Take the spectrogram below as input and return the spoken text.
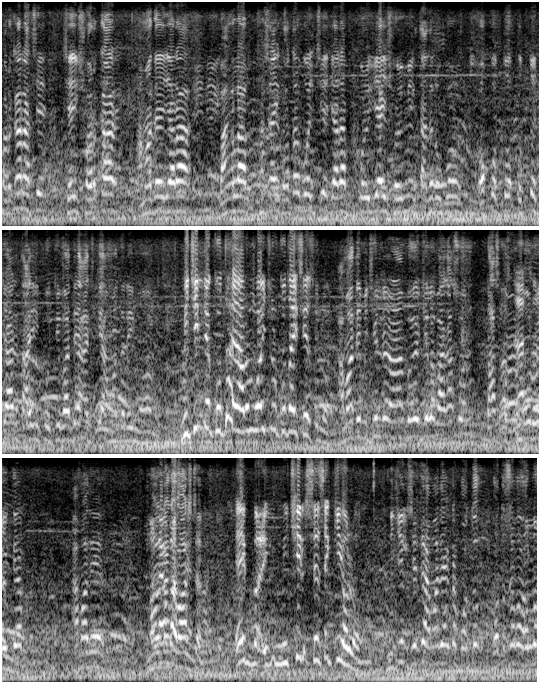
সরকার আছে সেই সরকার আমাদের যারা বাংলা ভাষায় কথা বলছে যারা পরিযায়ী শ্রমিক তাদের উপর অকথ্য অত্যাচার তারই প্রতিবাদে আজকে আমাদের এই মহামিছিল মিছিলটা কোথায় আরম্ভ হয়েছিল কোথায় শেষ হলো? আমাদের মিছিলটা আরম্ভ হয়েছিল বাগাসন দাসপাড়া মোড় হইতে আমাদের এই মিছিল শেষে কি হলো? মিছিল শেষে আমাদের একটা পথ পথসভা হলো।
